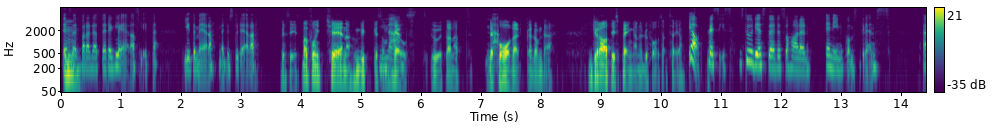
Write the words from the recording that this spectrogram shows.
Det är Mm. sen bara det att det regleras lite, lite mera när du studerar. Precis, man får inte tjäna hur mycket som Nej. helst utan att det Nej. påverkar de där gratispengarna du får, så att säga. Ja, precis. Studiestödet så har en, en inkomstgräns. Eh,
